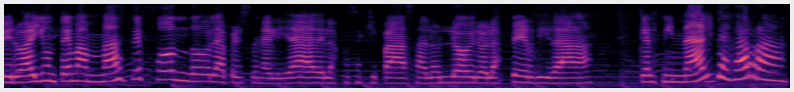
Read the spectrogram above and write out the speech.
pero hay un tema más de fondo, la personalidad, de las cosas que pasan, los logros, las pérdidas, que al final te agarra.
